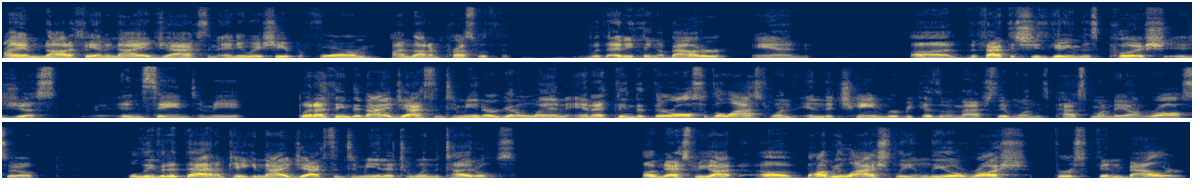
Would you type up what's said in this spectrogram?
I am not a fan of Nia Jax in any way, shape, or form. I'm not impressed with with anything about her, and uh, the fact that she's getting this push is just insane to me. But I think that Nia Jackson and Tamina are going to win, and I think that they're also the last ones in the chamber because of a match they won this past Monday on Raw. So we'll leave it at that. I'm taking Nia Jackson and Tamina to win the titles. Up next, we got uh, Bobby Lashley and Lio Rush versus Finn Balor.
